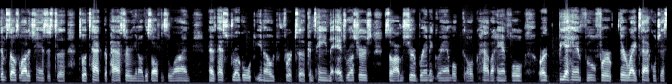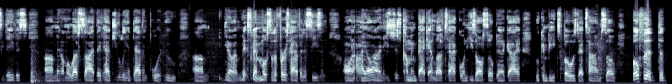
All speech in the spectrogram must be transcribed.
themselves a lot of chances to to attack the passer. You know, this offensive line has, has struggled, you know, for to contain the edge rushers. So I'm sure Brandon Graham will, will have a handful or be a handful for their right tackle Jesse Davis. Um, and on the left side, they've had Julian Davenport, who um, you know spent most of the first half of the season on IR, and he's just coming back at left tackle, and he's also been a guy who can be exposed at times. So both of the, the,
